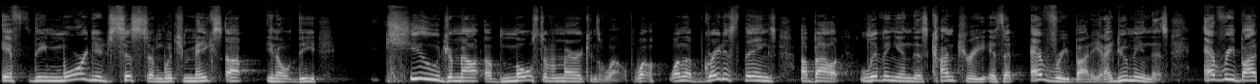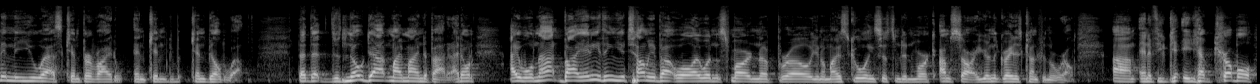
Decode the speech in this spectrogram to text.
if the mortgage system which makes up you know the huge amount of most of americans wealth well one of the greatest things about living in this country is that everybody and i do mean this everybody in the us can provide and can can build wealth. That, that there's no doubt in my mind about it. I don't i will not buy anything you tell me about well i wasn't smart enough bro. You know my schooling system didn't work. I'm sorry. You're in the greatest country in the world. Um, and if you, get, you have trouble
